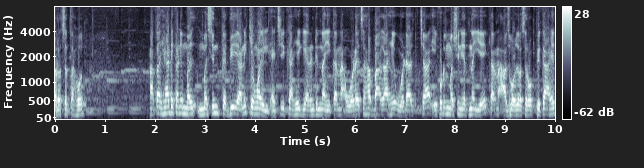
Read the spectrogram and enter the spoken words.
रचत आहोत. आता ह्या ठिकाणी म मशीन कधी आणि केव्हा येईल याची काही गॅरंटी नाही. कारण वड्याचा हा भाग आहे वड्याच्या इकडून मशीन येत नाही आहे कारण आजूबाजूला सर्व पिकं आहेत.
